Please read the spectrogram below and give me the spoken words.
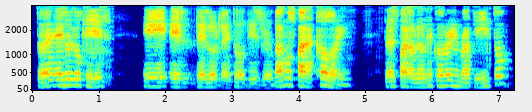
Entonces, eso es lo que es eh, el de los retos Disrael. Vamos para coloring. Entonces, para hablar de coloring rapidito,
